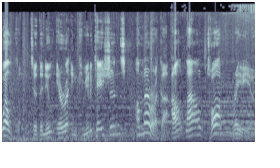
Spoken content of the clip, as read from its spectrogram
Welcome to the new era in communications, America Out Loud Talk Radio.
